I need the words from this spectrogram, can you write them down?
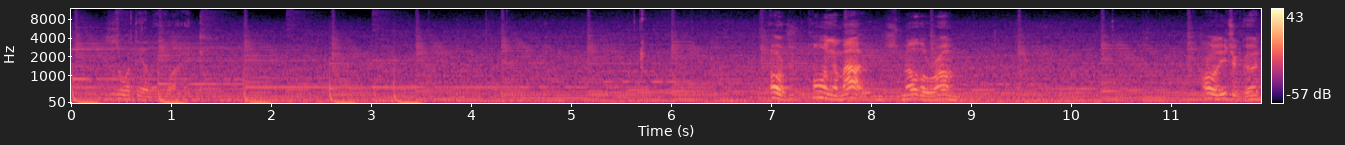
This is what they look like. Oh, just pulling them out, you can smell the rum. Oh, these are good.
